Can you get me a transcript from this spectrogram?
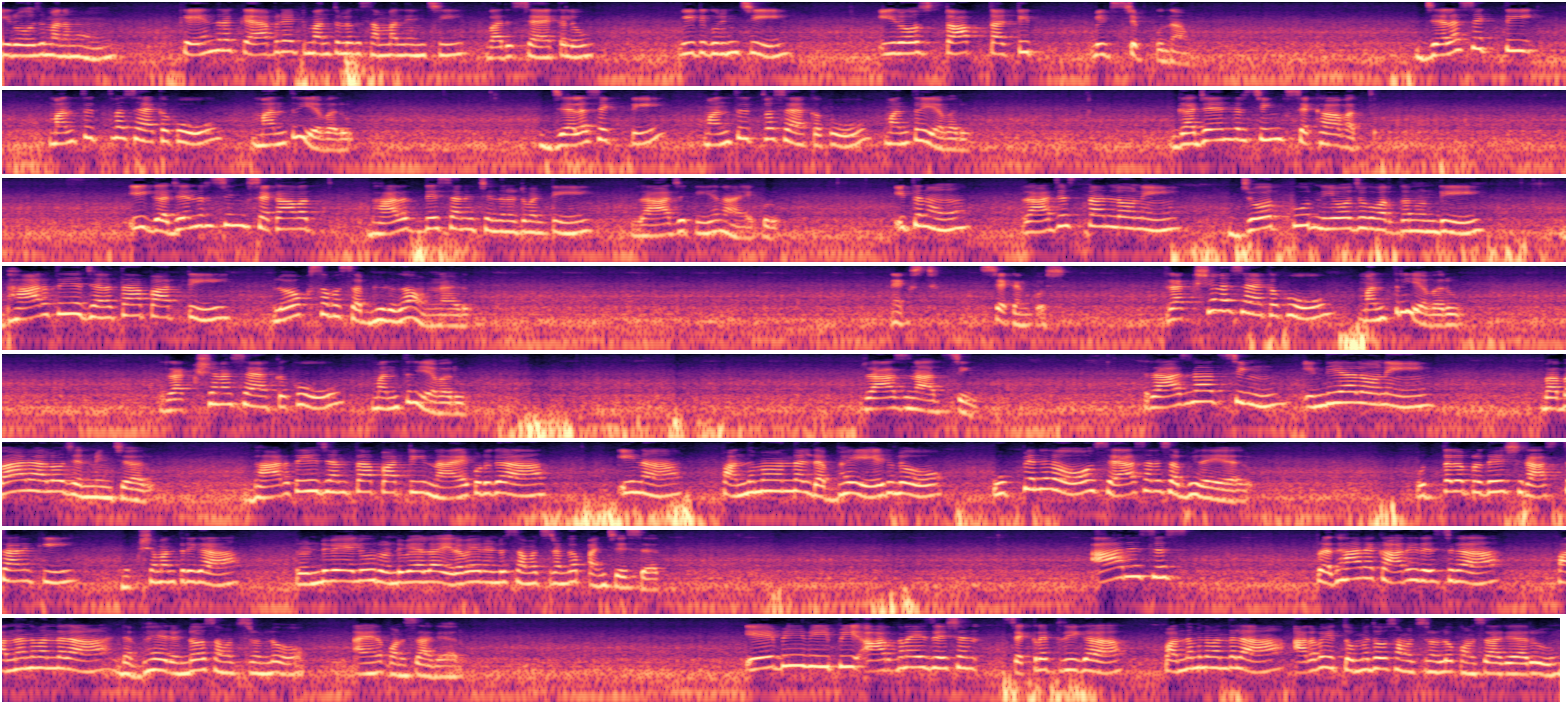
ఈరోజు మనము కేంద్ర క్యాబినెట్ మంత్రులకు సంబంధించి వారి శాఖలు వీటి గురించి ఈరోజు టాప్ థర్టీ బిట్స్ చెప్పుకుందాం. జలశక్తి మంత్రిత్వ శాఖకు మంత్రి ఎవరు? జలశక్తి మంత్రిత్వ శాఖకు మంత్రి ఎవరు? గజేంద్ర సింగ్ షెకావత్ ఈ గజేంద్ర సింగ్ షెకావత్ భారతదేశానికి చెందినటువంటి రాజకీయ నాయకుడు. ఇతను రాజస్థాన్లోని జోధ్పూర్ నియోజకవర్గం నుండి భారతీయ జనతా పార్టీ లోక్సభ సభ్యుడిగా ఉన్నాడు. నెక్స్ట్ సెకండ్ క్వశ్చన్ రక్షణ శాఖకు మంత్రి ఎవరు? రక్షణ శాఖకు మంత్రి ఎవరు? రాజ్నాథ్ సింగ్. రాజ్నాథ్ సింగ్ ఇండియాలోని బబారాలో జన్మించారు. భారతీయ జనతా పార్టీ నాయకుడిగా ఈయన పంతొమ్మిది వందల డెబ్భై ఏడులో ఉప్పెనలో శాసనసభ్యులయ్యారు. ఉత్తరప్రదేశ్ రాష్ట్రానికి ముఖ్యమంత్రిగా రెండు వేలు రెండు వేల ఇరవై రెండు సంవత్సరంగా పనిచేశారు. ఆర్ఎస్ఎస్ ప్రధాన కార్యదర్శిగా పంతొమ్మిది వందల డెబ్భై రెండవ సంవత్సరంలో ఆయన కొనసాగారు. ఏబీవీపీ ఆర్గనైజేషన్ సెక్రటరీగా పంతొమ్మిది వందల అరవై తొమ్మిదవ సంవత్సరంలో కొనసాగారు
